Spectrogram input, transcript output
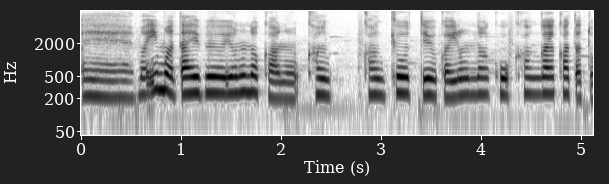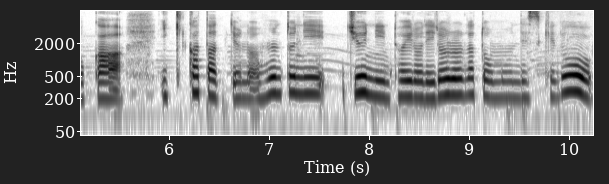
えーまあ、今だいぶ世の中の環境っていうかいろんなこう考え方とか生き方っていうのは本当に十人十色でいろいろだと思うんですけど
